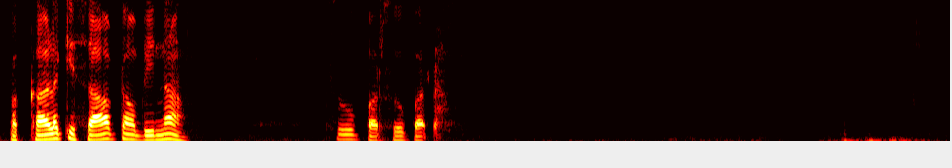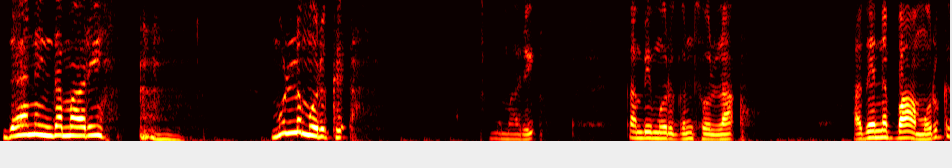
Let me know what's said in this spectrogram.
இப்போ கலக்கி சாப்பிட்டோம் அப்படின்னா சூப்பர் சூப்பர் தென் இந்த மாதிரி முள்ளு முறுக்கு. இந்த மாதிரி கம்பி முறுக்குன்னு சொல்லலாம். அது என்னப்பா முறுக்கு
